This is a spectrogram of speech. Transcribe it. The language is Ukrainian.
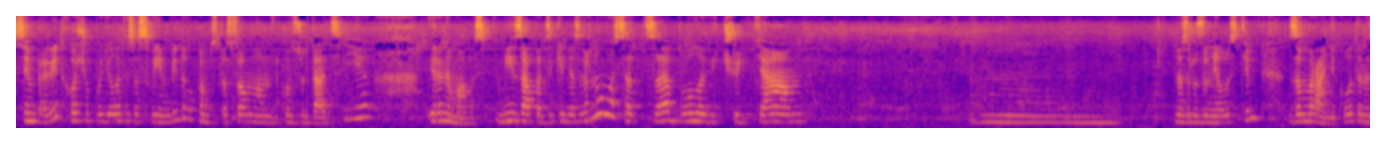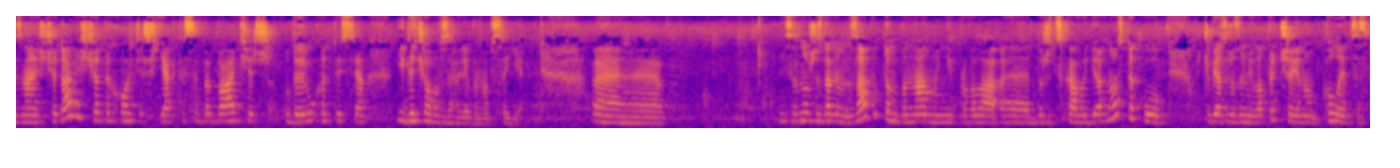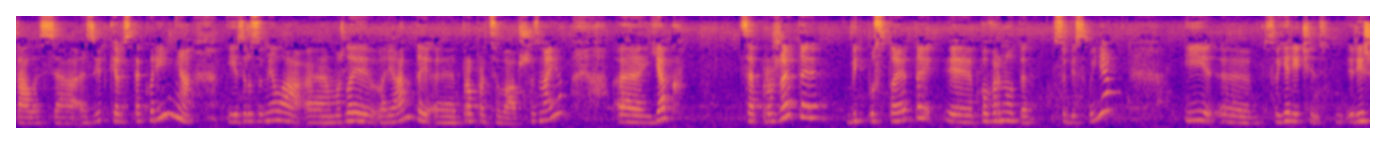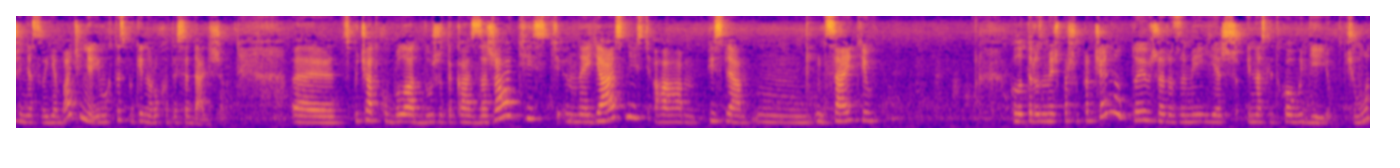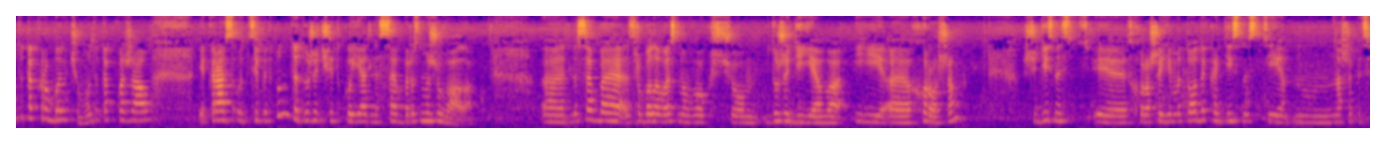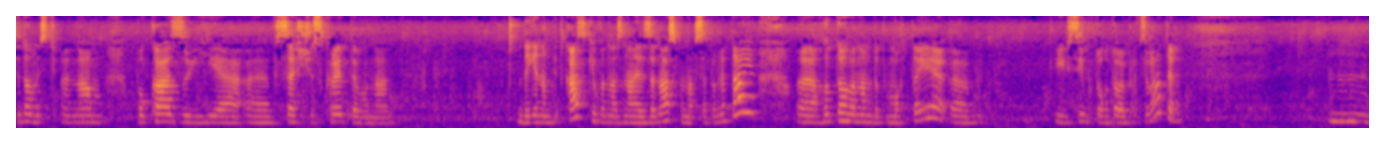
Всім привіт! Хочу поділитися своїм відгуком стосовно консультації Ірини Магас. Мій запит, з яким я звернулася, це було відчуття незрозумілості, завмирання, коли ти не знаєш, що далі, що ти хочеш, як ти себе бачиш, куди рухатися і для чого взагалі воно все є. Звернувшись з даним запитом, вона мені провела е, дуже цікаву діагностику, щоб я зрозуміла причину, коли це сталося, звідки росте коріння, і зрозуміла е, можливі варіанти, е, пропрацювавши з нею, як це прожити, відпустити, повернути собі своє. І е, своє рішення, своє бачення і могти спокійно рухатися далі. Е, Спочатку була дуже така зажатість, неясність, а після інсайтів, коли ти розумієш першу причину, ти вже розумієш і наслідкову дію. Чому ти так робив, чому ти так вважав. Якраз оці підпункти дуже чітко я для себе розмежувала. Е, Для себе зробила висновок, що дуже дієва і е, хороша що дійсність е, хороша є методика, дійсності наша підсвідомість е, нам показує е, все, що скрите, вона дає нам підказки, вона знає за нас, вона все пам'ятає, готова нам допомогти. І всім, хто готовий працювати.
